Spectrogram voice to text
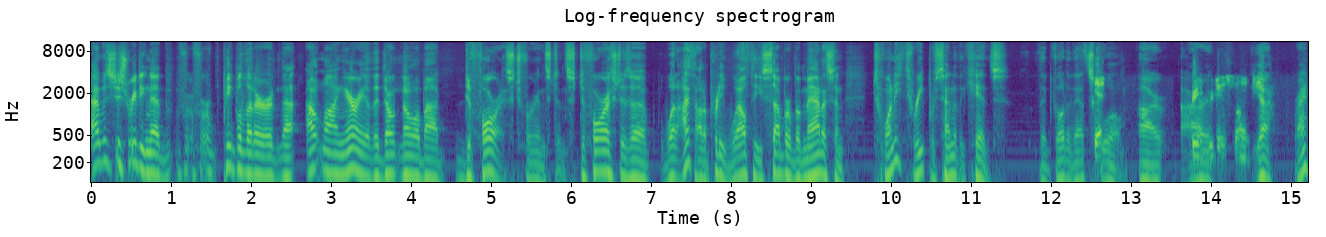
I was just reading that for, for people that are in the outlying area that don't know about DeForest, for instance. DeForest is a what I thought a pretty wealthy suburb of Madison. Twenty three percent of the kids that go to that school are free are reduced lunch. yeah right.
